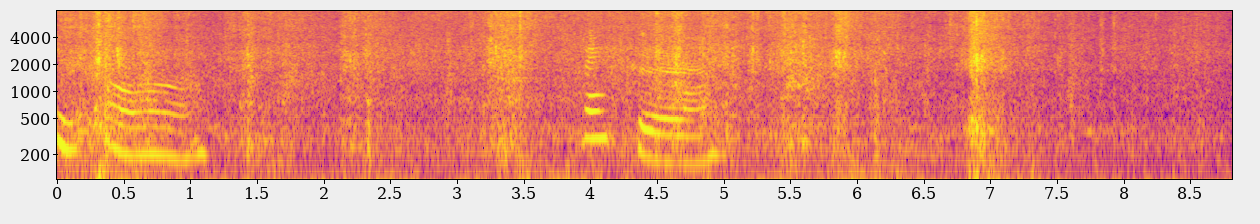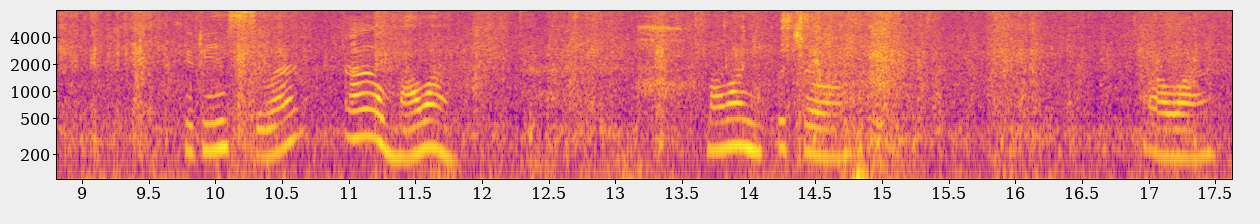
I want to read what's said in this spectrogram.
예뻐. 프랭크. 그린스와 아 마왕. 마왕 이쁘죠? 마왕.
